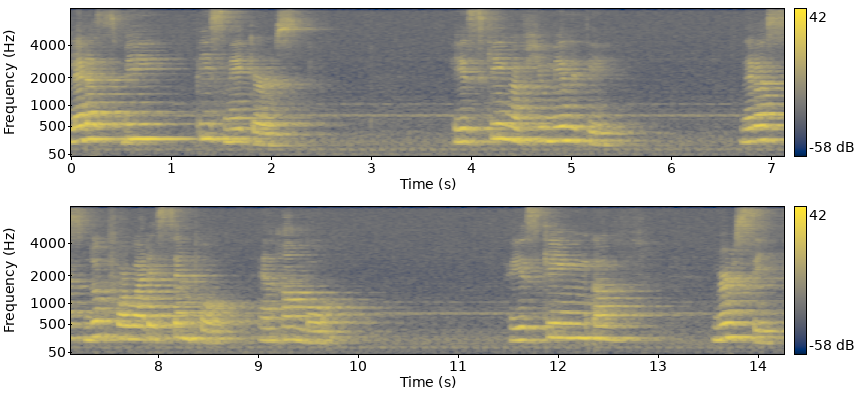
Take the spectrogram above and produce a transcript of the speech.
Let us be peacemakers. He is King of humility. Let us look for what is simple and humble. He is King of mercy.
